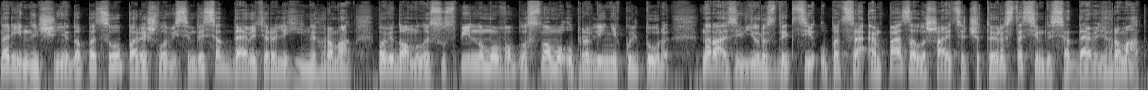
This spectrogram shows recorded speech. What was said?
на Рівненщині до ПЦУ перейшло 89 релігійних громад. Повідомили Суспільному в обласному управлінні культури. Наразі в юрисдикції УПЦ МП залишається 479 громад.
